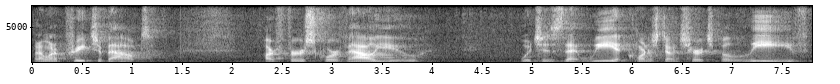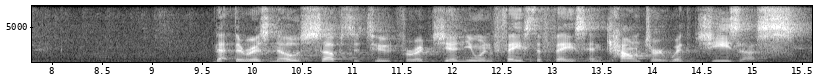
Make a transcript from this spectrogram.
But I want to preach about our first core value, which is that we at Cornerstone Church believe that there is no substitute for a genuine face to face encounter with Jesus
